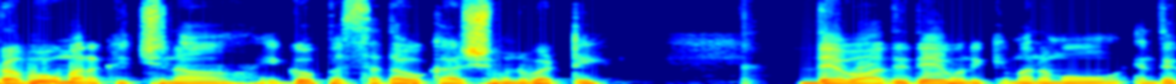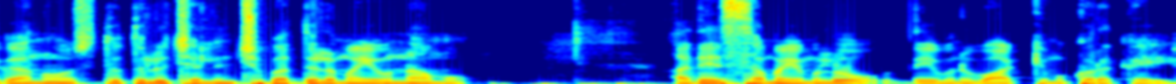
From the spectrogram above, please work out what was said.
ప్రభువు మనకిచ్చిన ఈ గొప్ప సదవకాశమును బట్టి దేవాది దేవునికి మనము ఎంతగానో స్థుతులు చెల్లించబద్దులమై ఉన్నాము. అదే సమయంలో దేవుని వాక్యము కొరకై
